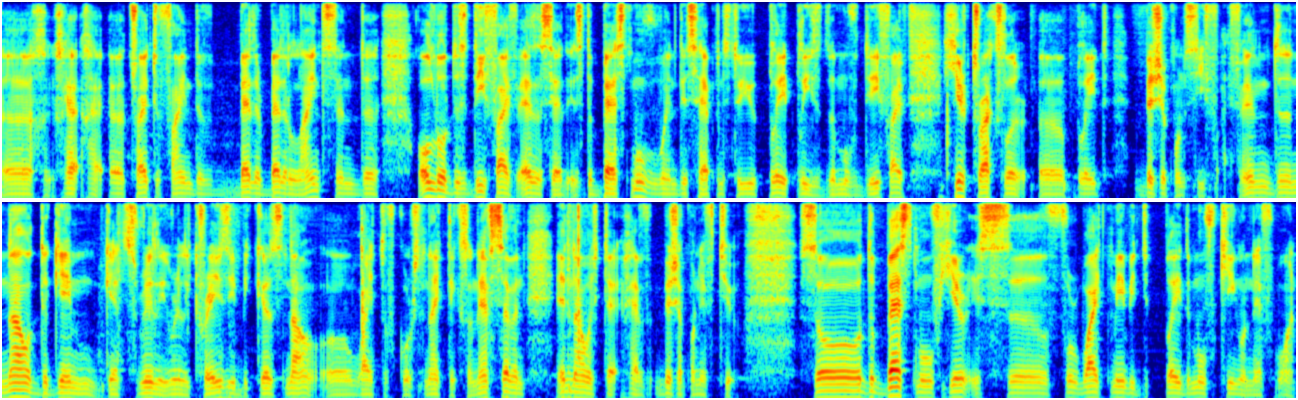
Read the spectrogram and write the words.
uh, uh, tried to find the better better lines. And uh, although this d5 as I said is the best move when this happens to you play please the move d5 here Traxler uh, played bishop on c5 and uh, now the game gets really really crazy because now uh, white of course knight takes on f7 and now we have bishop on f2 so the best move here is for white maybe play the move king on f1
